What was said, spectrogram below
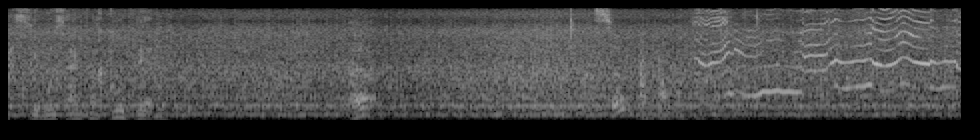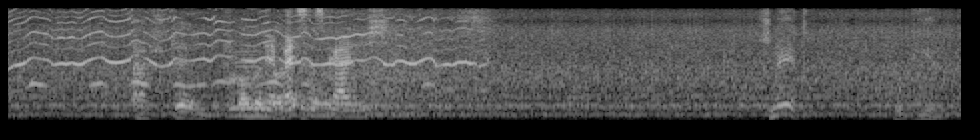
Das hier muss einfach gut werden. Ah, So. ah stimmt. Die Frau Hm, der weiß das gar nicht. Schnitt. Kopieren.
